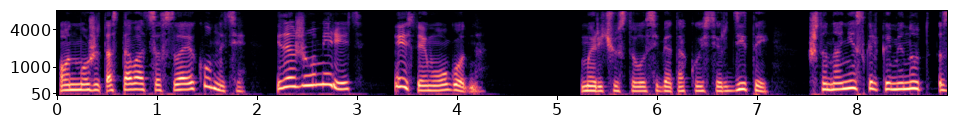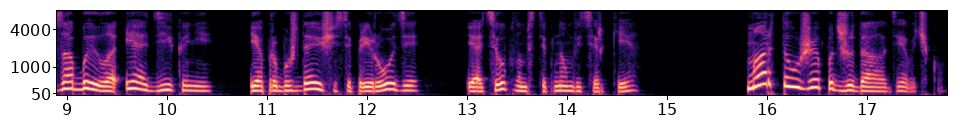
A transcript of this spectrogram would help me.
Он может оставаться в своей комнате и даже умереть, если ему угодно. Мэри чувствовала себя такой сердитой, что на несколько минут забыла и о Диконе, и о пробуждающейся природе, и о теплом степном ветерке. Марта уже поджидала девочку.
